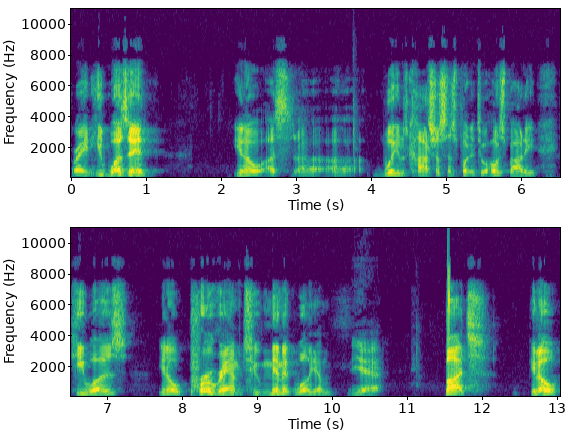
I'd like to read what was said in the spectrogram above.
right? He wasn't, you know, a, uh, uh, William's consciousness put into a host body. He was, you know, programmed to mimic William. Yeah. But, you know,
